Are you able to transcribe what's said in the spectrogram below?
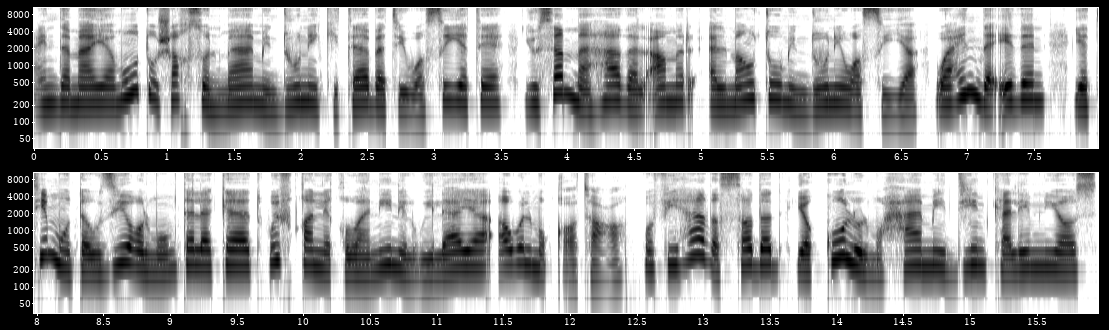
عندما يموت شخص ما من دون كتابة وصيته يسمى هذا الأمر الموت من دون وصية وعندئذ يتم توزيع الممتلكات وفقا لقوانين الولاية أو المقاطعة وفي هذا الصدد يقول المحامي دين كاليمنيوس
